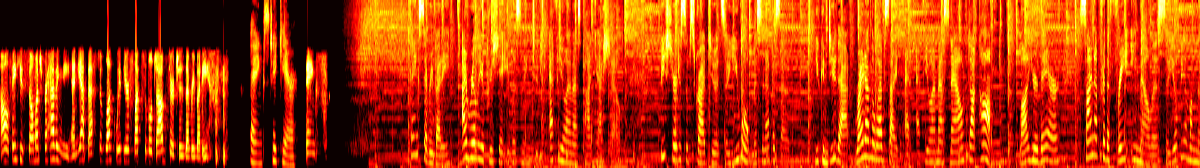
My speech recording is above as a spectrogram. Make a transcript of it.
Oh, thank you so much for having me. And yeah, best of luck with your flexible job searches, everybody. Thanks. Take care. Thanks. Thanks, everybody. I really appreciate you listening to the FUMS podcast show. Be sure to subscribe to it so you won't miss an episode. You can do that right on the website at FUMSnow.com. While you're there, sign up for the free email list so you'll be among the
